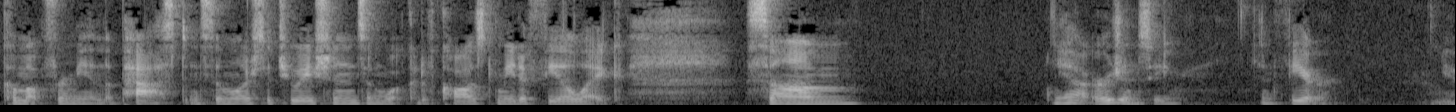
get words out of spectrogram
come up for me in the past in similar situations and what could have caused me to feel like some yeah urgency and fear Yeah.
